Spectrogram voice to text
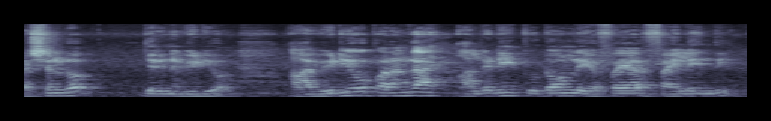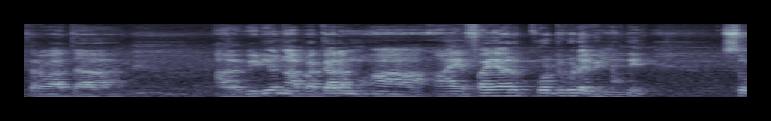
ఘర్షణలో జరిగిన వీడియో. ఆ వీడియో పరంగా ఆల్రెడీ టూ టౌన్లో ఎఫ్ఐఆర్ ఫైల్ అయింది. తర్వాత ఆ వీడియో నా ప్రకారం ఆ- ఎఫ్ఐఆర్ కోర్టు కూడా వెళ్ళింది. సో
